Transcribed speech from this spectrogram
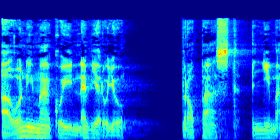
A onima koji ne vjeruju, propast njima.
